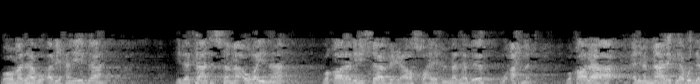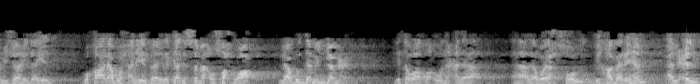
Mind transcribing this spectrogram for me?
وهو مذهب أبي حنيفة إذا كانت السماء غينا وقال به الشافعي على الصحيح من مذهبه وأحمد. وقال الإمام مالك لابد من شاهدين. وقال أبو حنيفة إذا كانت السماء صحوة لابد من جمع. يتواطؤون على هذا ويحصل بخبرهم العلم.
